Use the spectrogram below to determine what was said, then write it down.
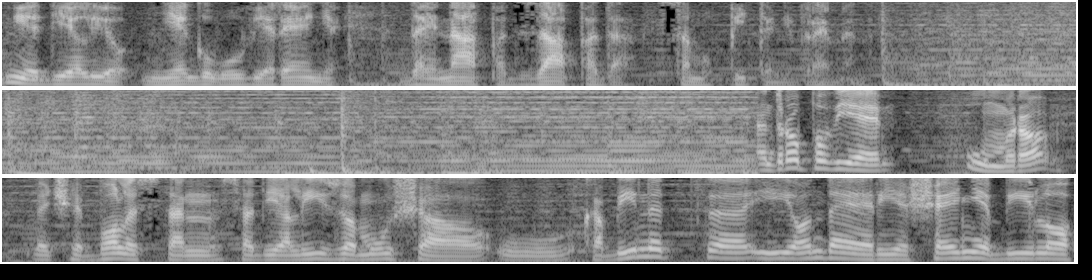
nije dijelio njegovo uvjerenje da je napad Zapada samo pitanje vremena. Andropov je umro, već je bolestan sa dijalizom ušao u kabinet e, i onda je rješenje bilo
